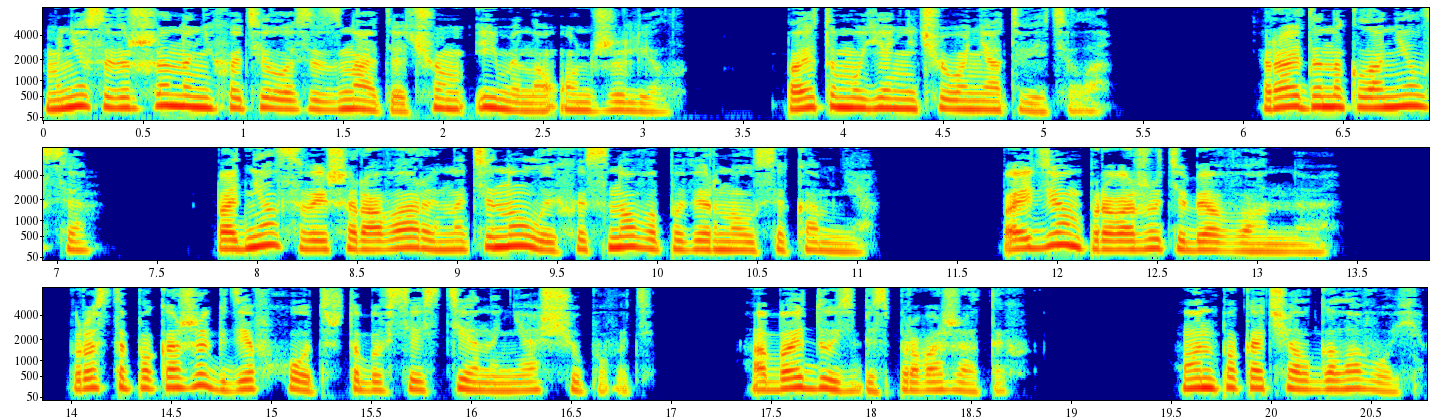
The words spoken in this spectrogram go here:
Мне совершенно не хотелось знать, о чем именно он жалел, поэтому я ничего не ответила. Райда наклонился, поднял свои шаровары, натянул их и снова повернулся ко мне. «Пойдем, провожу тебя в ванную. Просто покажи, где вход, чтобы все стены не ощупывать. Обойдусь без провожатых». Он покачал головой.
